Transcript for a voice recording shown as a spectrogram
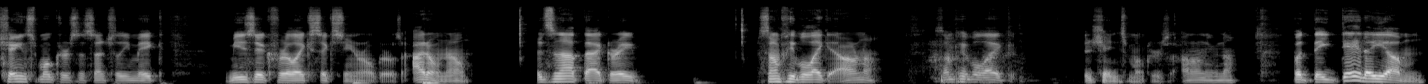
Chainsmokers essentially make music for like 16 year old girls i don't know it's not that great some people like it i don't know some people like the Chainsmokers. I don't even know. But they did a um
